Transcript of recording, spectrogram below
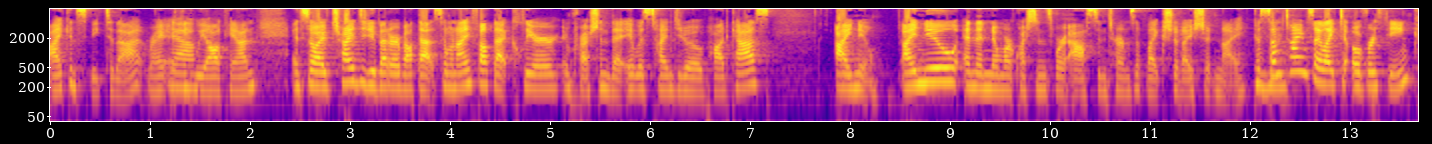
I can speak to that, right? I think we all can. And so I've tried to do better about that. So when I felt that clear impression that it was time to do a podcast, I knew. I knew, and then no more questions were asked in terms of like, should I, shouldn't I? Because mm-hmm. sometimes I like to overthink.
